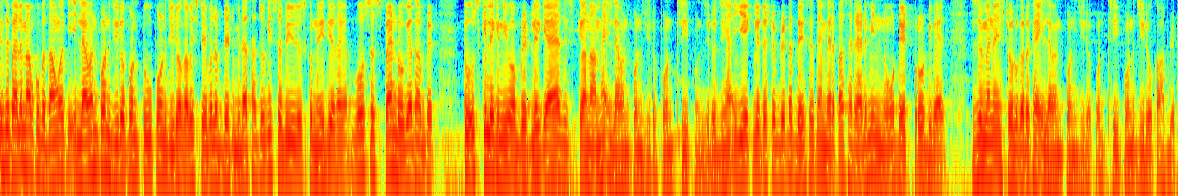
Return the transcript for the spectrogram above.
इससे पहले मैं आपको बताऊँगा कि eleven point zero point two point zero का भी स्टेबल अपडेट मिला था, जो कि सभी यूज़र्स को नहीं दिया था। वो सस्पेंड हो गया था अपडेट तो उसके लिए एक न्यू अपडेट लेके आया जिसका नाम है eleven point zero point three point zero जी हाँ ये एक लेटेस्ट अपडेट है, देख सकते हैं, मेरे पास है Redmi note eight pro device जिसमें मैंने इंस्टॉल कर रखा है eleven point zero point three point zero का अपडेट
